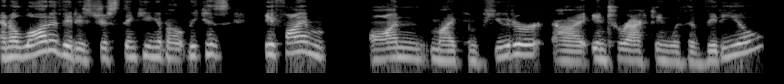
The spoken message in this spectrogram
And a lot of it is just thinking about because if i'm on my computer uh, interacting with a video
